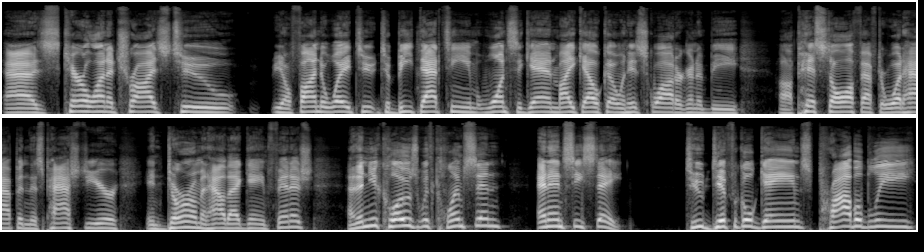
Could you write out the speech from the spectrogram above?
as Carolina tries to you know find a way to to beat that team once again. Mike Elko and his squad are going to be uh, pissed off after what happened this past year in Durham and how that game finished. And then you close with Clemson and NC State. Two difficult games, probably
